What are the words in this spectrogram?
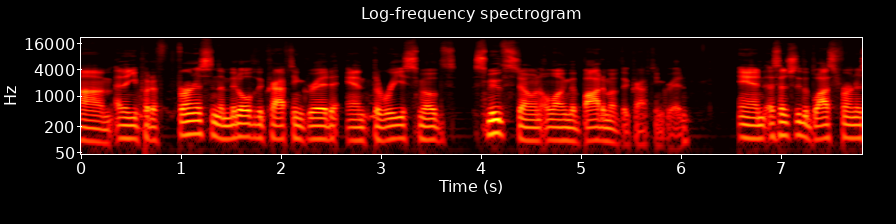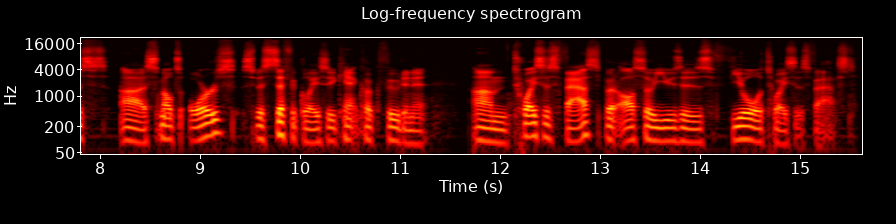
Um, and then you put a furnace in the middle of the crafting grid and three smooth smooth stone along the bottom of the crafting grid. And essentially, the blast furnace uh, smelts ores specifically, so you can't cook food in it. Um, twice as fast, but also uses fuel twice as fast.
